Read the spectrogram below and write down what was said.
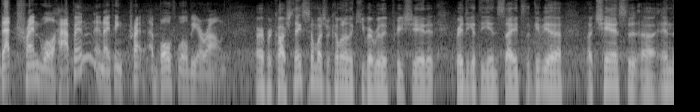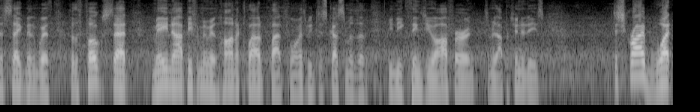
that trend will happen, and I think both will be around. All right, Prakash, thanks so much for coming on theCUBE. I really appreciate it. Great to get the insights. I'll give you a, a chance to uh, end the segment with, for the folks that may not be familiar with HANA Cloud Platform, as we discuss some of the unique things you offer and some of the opportunities, describe what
